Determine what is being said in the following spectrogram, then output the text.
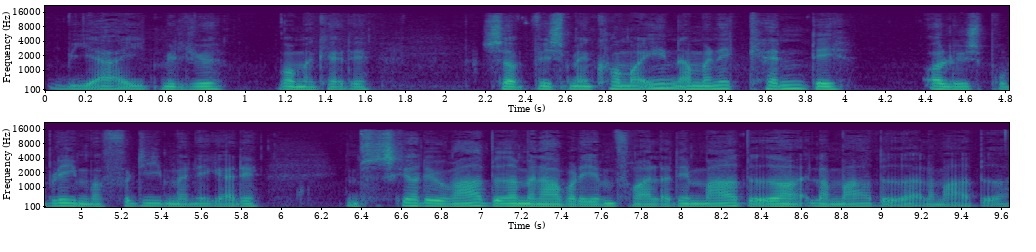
vi er i et miljø, hvor man kan det. Så hvis man kommer ind, og man ikke kan det, og løse problemer, fordi man ikke er det, så skal det jo meget bedre, at man arbejder hjemmefra, eller det er meget bedre, eller meget bedre, eller meget bedre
